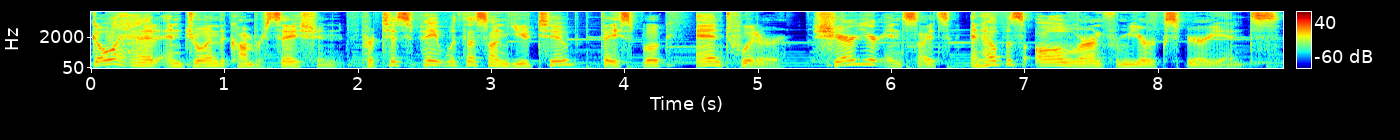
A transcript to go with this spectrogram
Go ahead and join the conversation. Participate with us on YouTube, Facebook, and Twitter. Share your insights and help us all learn from your experience.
